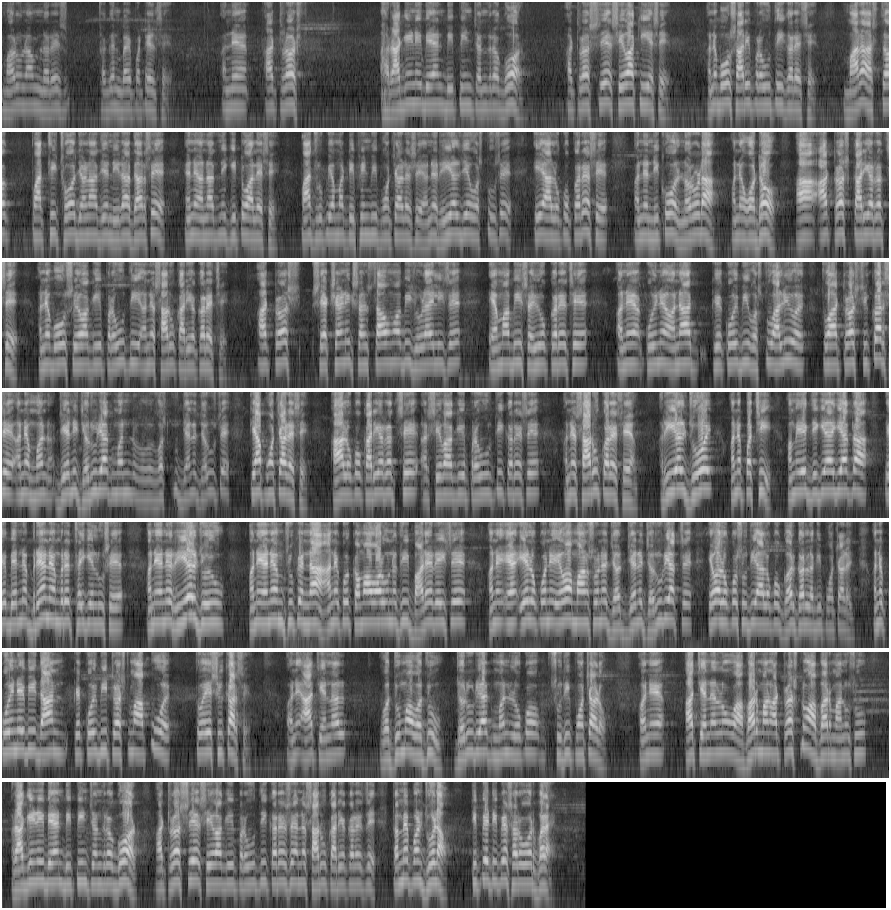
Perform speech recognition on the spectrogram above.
મારું નામ નરેશ છગનભાઈ પટેલ છે. અને આ ટ્રસ્ટ રાગિણીબેન બિપિનચંદ્ર ગોર, આ ટ્રસ્ટ છે, સેવાકીય છે અને બહુ સારી પ્રવૃત્તિ કરે છે. મારા હસ્તક પાંચથી છ જણા જે નિરાધાર છે, એને અનાજની કીટો આલે છે. પાંચ રૂપિયામાં ટિફિન બી પહોંચાડે છે અને રિયલ જે વસ્તુ છે, એ આ લોકો કરે છે. અને નિકોલ, નરોડા અને ઓઢવ આ આ ટ્રસ્ટ કાર્યરત છે અને બહુ સેવાકીય પ્રવૃત્તિ અને સારું કાર્ય કરે છે. આ ટ્રસ્ટ શૈક્ષણિક સંસ્થાઓમાં બી જોડાયેલી છે, એમાં બી સહયોગ કરે છે અને કોઈને અનાજ કે કોઈ બી વસ્તુ આલી હોય તો આ ટ્રસ્ટ સ્વીકારશે અને મન જેની જરૂરિયાતમંદ વસ્તુ જેને જરૂર છે ત્યાં પહોંચાડે છે. આ લોકો કાર્યરત છે સેવાકીય પ્રવૃત્તિ કરે છે અને સારું કરે છે એમ. રિયલ જોઈ અને પછી અમે એક જગ્યાએ ગયા હતા એ બેનને બ્રેન એમ્બરેજ થઈ ગયેલું છે. અને એને રિયલ જોયું. અને એને એમ થયું કે ના, આને કોઈ કમાવાવાળું નથી, ભાડે રહી છે અને એ લોકોને એવા માણસોને જેને જરૂરિયાત છે, એવા લોકો સુધી આ લોકો ઘર ઘર લગી પહોંચાડે છે. અને કોઈને બી દાન કે કોઈ બી ટ્રસ્ટમાં આપવું હોય, તો એ સ્વીકારશે. અને આ ચેનલ વધુમાં વધુ જરૂરિયાતમંદ લોકો સુધી પહોંચાડો. અને આ ચેનલનો હું આભાર માનું, આ ટ્રસ્ટનો આભાર માનું છું. રાગિણીબેન બિપિનચંદ્ર ગોર આ ટ્રસ્ટ છે સેવાકીય પ્રવૃત્તિ કરે છે અને સારું કાર્ય કરે છે. તમે પણ જોડાઓ. ટીપે ટીપે સરોવર ભરાય.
